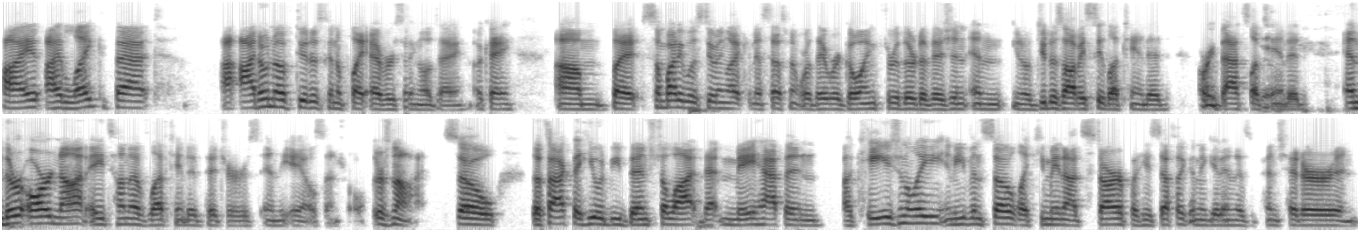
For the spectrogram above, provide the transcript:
I, I like that. I, I don't know if Duda's going to play every single day. Okay. Um, but somebody was doing like an assessment where they were going through their division, and you know, Duda's obviously left-handed, or he bats left-handed, yeah. and there are not a ton of left-handed pitchers in the AL Central. There's not. So the fact that he would be benched a lot, that may happen occasionally, and even so, like he may not start, but he's definitely going to get in as a pinch hitter, and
